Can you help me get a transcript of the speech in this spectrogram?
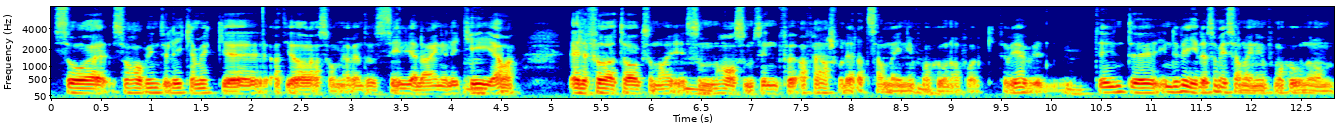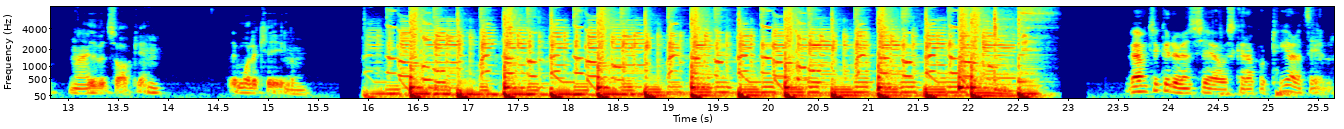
Så, så har vi inte lika mycket att göra som jag vet inte, Silja Line eller Ikea. va? Eller företag som har, som har som sin affärsmodell att samla in information om folk. Så vi, har- det är ju inte individer som vi samlar in information om Nej. huvudsakligen. Det är molekyler. Mm. Vem tycker du en CEO ska rapportera till?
